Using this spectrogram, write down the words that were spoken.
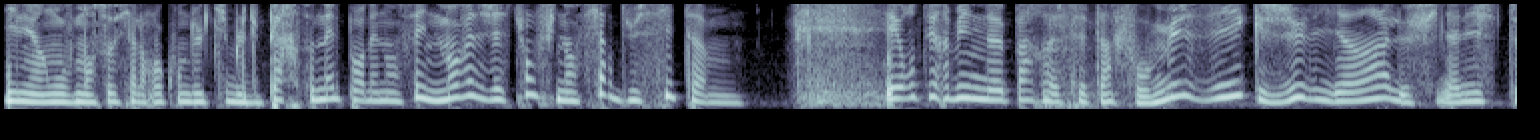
Il y a un mouvement social reconductible du personnel pour dénoncer une mauvaise gestion financière du site. Et on termine par cette info musique. Julien, le finaliste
